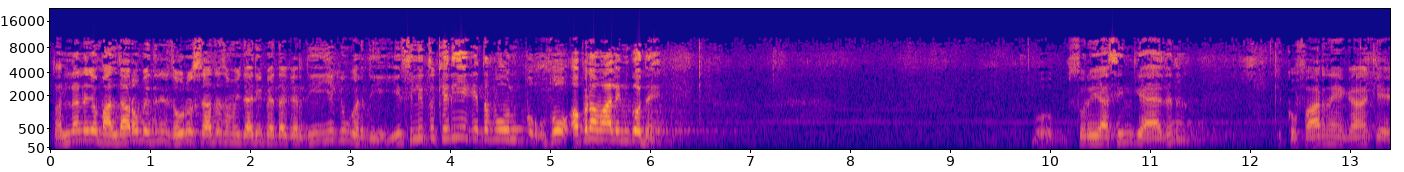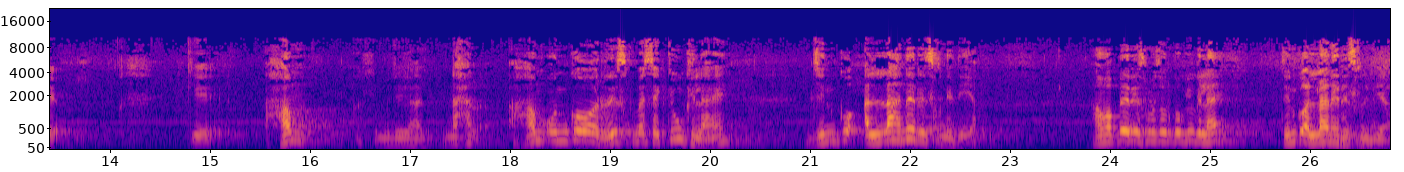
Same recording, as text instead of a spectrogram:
تو اللہ نے جو مالداروں میں اتنی ضرورت سے زیادہ سمجھداری پیدا کر دی، یہ کیوں کر دی؟ ہے اس لیے تو کہہ رہی ہے کہ تب وہ ان وہ اپنا مال ان کو دیں۔ وہ سورہ یاسین کی آیت ہے نا، کہ کفار نے کہا کہ کہ ہم مجھے یاد ہم ان کو رزق میں سے کیوں کھلائیں؟ جن کو اللہ نے رزق نہیں دیا۔ ہم اپنے رزق میں سے ان کو کیوں کھلائیں؟ جن کو اللہ نے رزق نہیں دیا۔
